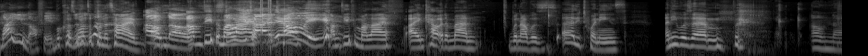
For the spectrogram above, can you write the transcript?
why are you laughing because once upon a time, oh I'm, no I'm deep in my life. time, Yeah. tell me I'm deep in my life. I encountered a man when I was early twenties, and he was um. oh no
